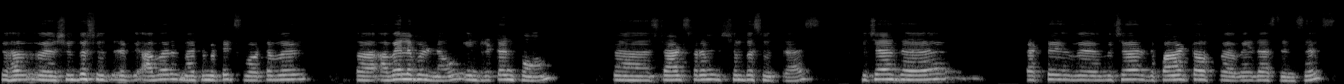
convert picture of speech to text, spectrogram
you have uh, Shulba Sutra, our mathematics, whatever available now in written form, starts from Shulba Sutras, which are the which are the part of Vedas themselves.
